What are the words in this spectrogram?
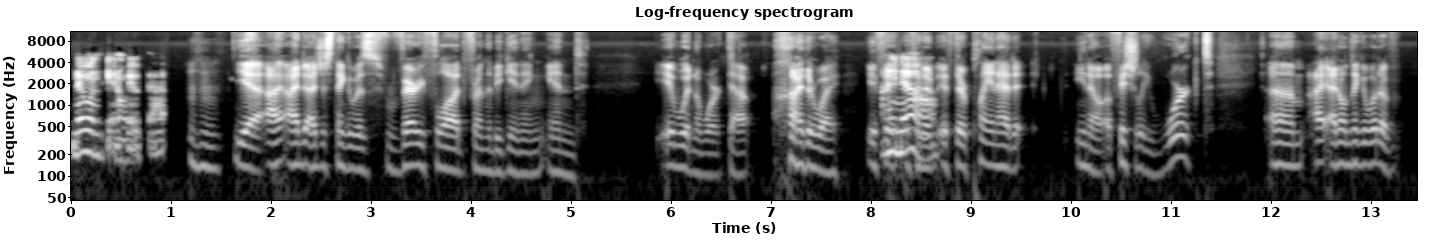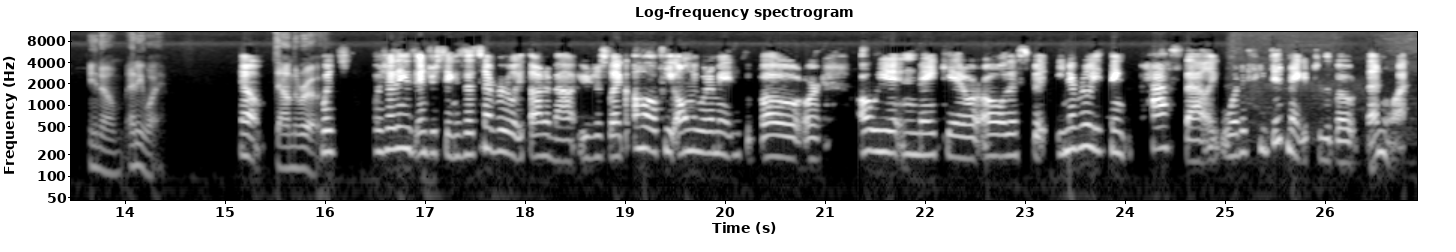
No one's getting away with that. hmm Yeah, I, I, I just think it was very flawed from the beginning, and it wouldn't have worked out either way. If I it, If, know. it had- if their plan had, you know, officially worked, um, I, I don't think it would have. You know, anyway, No, down the road. which which I think is interesting because that's never really thought about. You're just like, oh, if he only would have made the boat, or oh, he didn't make it, or oh, this, but you never really think past that. Like, what if he did make it to the boat? Then what?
